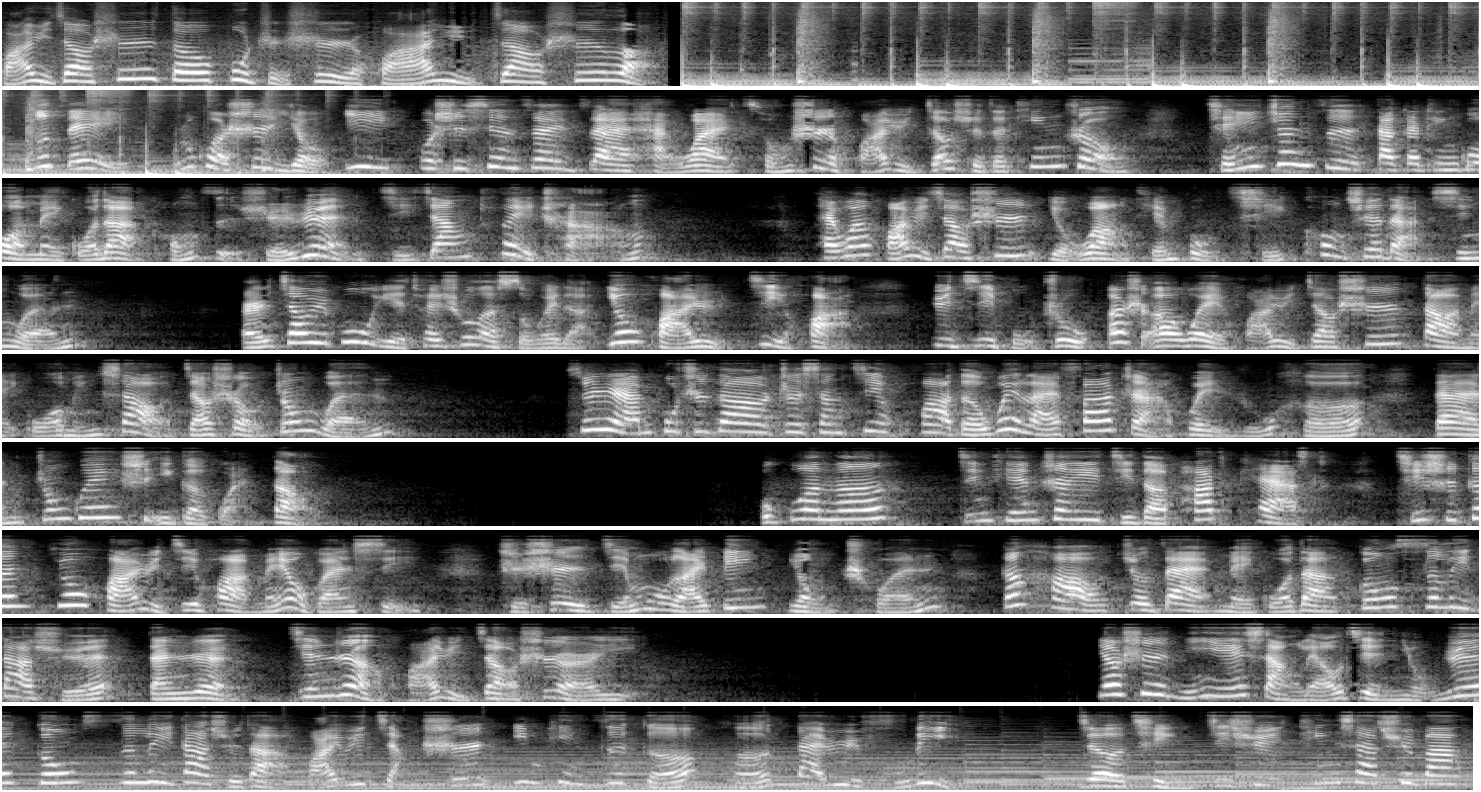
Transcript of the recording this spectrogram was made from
华语教师都不只是华语教师了。Good day！如果是有意或是现在在海外从事华语教学的听众，前一阵子大概听过美国的孔子学院即将退场，台湾华语教师有望填补其空缺的新闻，而教育部也推出了所谓的优华语计划。预计补助二十二位华语教师到美国名校教授中文。虽然不知道这项计划的未来发展会如何，但终归是一个管道。不过呢，今天这一集的 Podcast 其实跟优华语计划没有关系，只是节目来宾永淳刚好就在美国的公私立大学担任兼任华语教师而已。要是你也想了解纽约公私立大学的华语讲师应聘资格和待遇福利，就请继续听下去吧。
